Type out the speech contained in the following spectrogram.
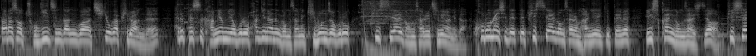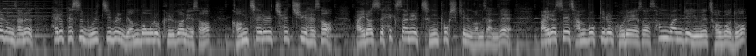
따라서 조기 진단과 치료가 필요한데 헤르페스 감염 여부를 확인하는 검사는 기본적으로 PCR 검사를 진행합니다. 코로나 시대 때 PCR 검사를 많이 했기 때문에 익숙한 검사시죠. PCR 검사는 헤르페스 물집을 면봉으로 긁어내서 검체를 채취해서 바이러스 핵산을 증폭시키는 검사인데 바이러스의 잠복기를 고려해서 성관계 이후에 적어도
